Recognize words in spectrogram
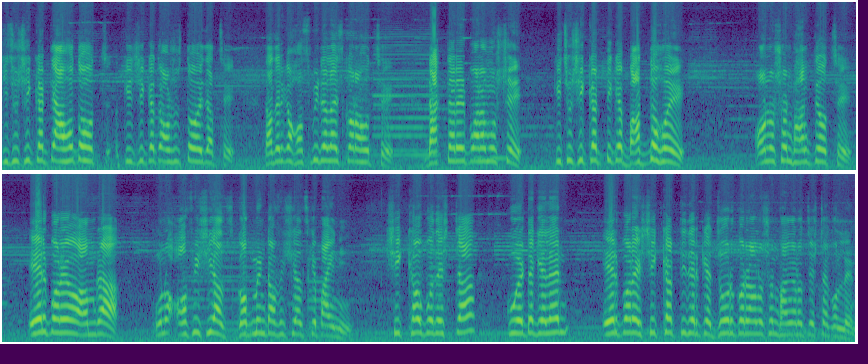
কিছু শিক্ষার্থী আহত হচ্ছে, কিছু শিক্ষার্থী অসুস্থ হয়ে যাচ্ছে। তাদেরকে হসপিটালাইজ করা হচ্ছে। ডাক্তারের পরামর্শে কিছু শিক্ষার্থীকে বাধ্য হয়ে অনশন ভাঙতে হচ্ছে। এরপরেও আমরা কোনো অফিসিয়ালস গভর্নমেন্ট অফিসিয়ালসকে পাইনি। শিক্ষা উপদেষ্টা কুয়েটে গেলেন, এরপরে শিক্ষার্থীদেরকে জোর করে অনশন ভাঙানোর চেষ্টা করলেন।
